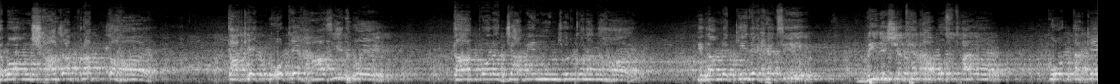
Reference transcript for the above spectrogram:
এবং সাজাপ্রাপ্ত হয়, তাকে কোর্টে হাজির হয়ে তারপরে জামিন মঞ্জুর করাতে হয়। কিন্তু আমরা কি দেখেছি? বিদেশে থাকা অবস্থায়ও কোর্ট তাকে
